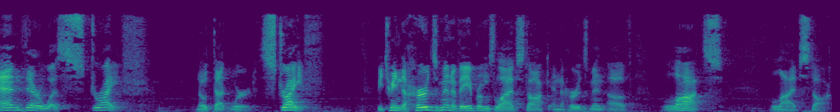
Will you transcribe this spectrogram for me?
And there was strife. Note that word strife between the herdsmen of Abram's livestock and the herdsmen of Lot's livestock.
